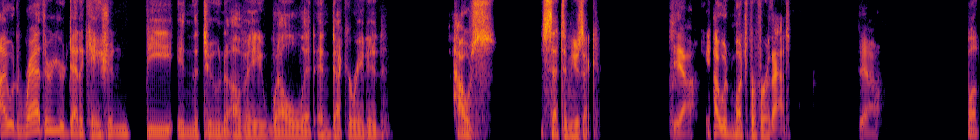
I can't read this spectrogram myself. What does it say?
I would rather your dedication be in the tune of a well lit and decorated house set to music. Yeah, I would much prefer that. yeah. But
